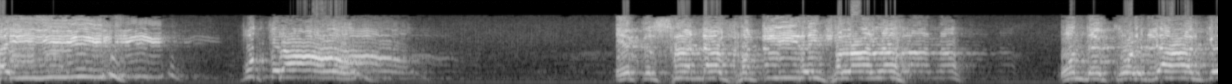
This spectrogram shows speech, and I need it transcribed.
آئی، پترا، ایک ساڈا فقیر فلانا اندر کول جا کے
